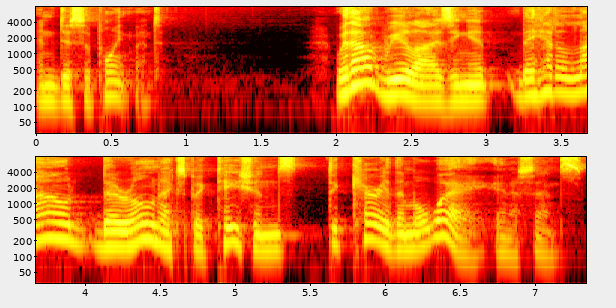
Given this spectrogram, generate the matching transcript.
and disappointment. Without realizing it, they had allowed their own expectations to carry them away, in a sense.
